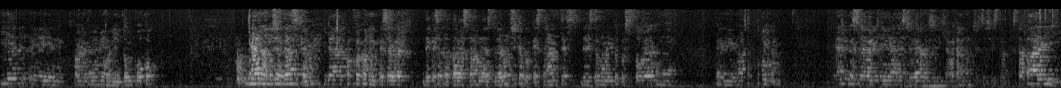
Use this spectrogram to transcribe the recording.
y él eh, también me orientó un poco ya en la música clásica, ¿no? Ya fue cuando empecé a ver de qué se trataba esta banda de estudiar música, porque hasta antes de este momento, pues todo era como eh, más obvio, ¿no? Ya empecé a ver qué era estudiar, y dije, oye, no, pues esto sí está, está padre y,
